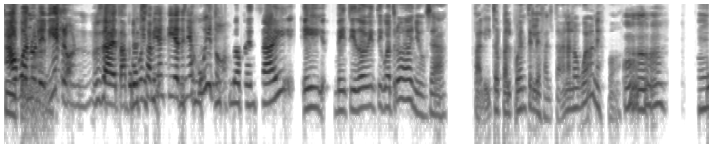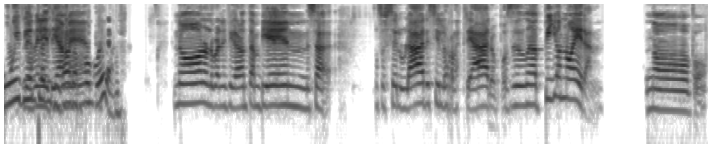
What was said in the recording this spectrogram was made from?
Agua no le dieron. O sea, tampoco sabían que ella tenía juguito. lo pensáis, y 22, 24 años, o sea, palitos para el puente le faltaban a los guanes, po. Muy bien planificado No, no lo planificaron tan bien. O sea, esos celulares y los rastrearon. Pues pillos no eran. No, po.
